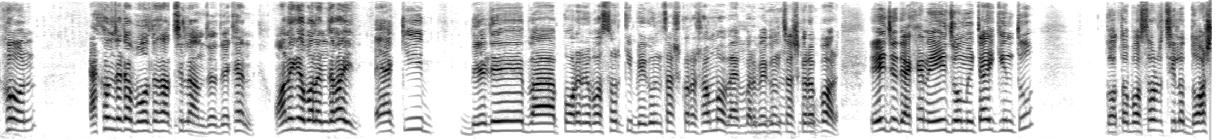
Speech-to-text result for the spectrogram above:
এখন এখন যেটা বলতে চাচ্ছিলাম যে দেখেন অনেকে বলেন যে ভাই একই বেডে বা পরের বছর কি বেগুন চাষ করা সম্ভব? একবার বেগুন চাষ করার পর। এই যে দেখেন এই জমিটাই কিন্তু গত বছর ছিল দশ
